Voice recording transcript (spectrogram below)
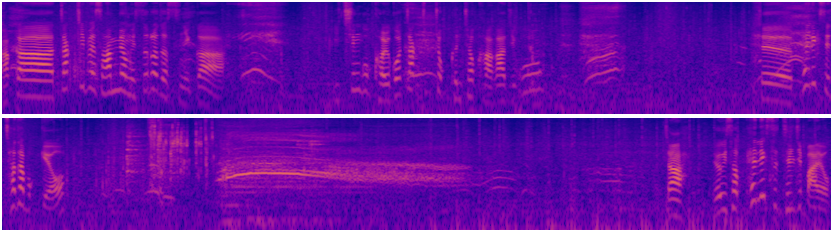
아까 짝집에서 한 명이 쓰러졌으니까 이 친구 걸고 짝집 쪽 근처 가가지고 그 저 페릭스 찾아볼게요. 자 여기서 펠릭스 들지 마요.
